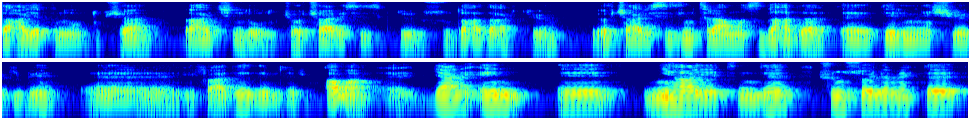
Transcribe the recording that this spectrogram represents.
daha yakın oldukça, daha içinde oldukça o çaresizlik duygusu daha da artıyor. O çaresizliğin travması daha da e, derinleşiyor gibi e, ifade edebilirim. Ama e, yani en e, nihayetinde şunu söylemekte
